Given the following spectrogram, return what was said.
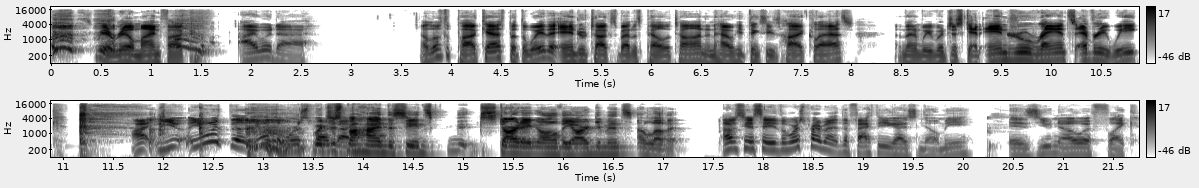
It's gonna be a real mind fuck. I would. uh I love the podcast, but the way that Andrew talks about his Peloton and how he thinks he's high class, and then we would just get Andrew rants every week. I you you know what the you know what the worst We're just about behind the scenes starting all the arguments. I love it. I was gonna say the worst part about the fact that you guys know me is you know if like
